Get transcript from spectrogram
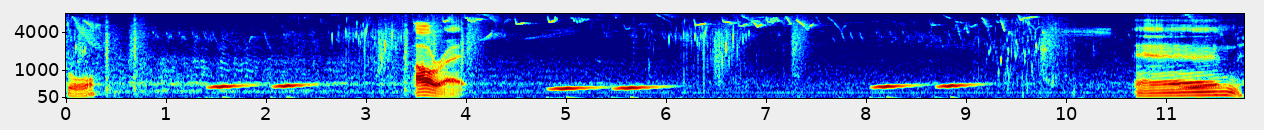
Cool. All right. And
